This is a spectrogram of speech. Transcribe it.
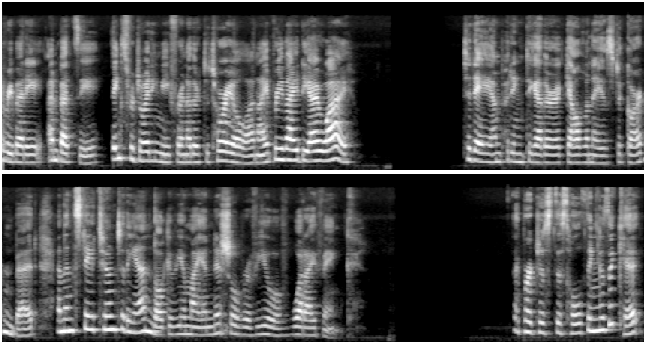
everybody, I'm Betsy. Thanks for joining me for another tutorial on I Breathe I DIY. Today I'm putting together a galvanized garden bed and then stay tuned to the end. I'll give you my initial review of what I think. I purchased this whole thing as a kit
